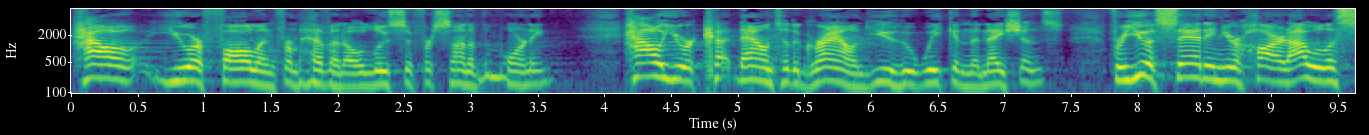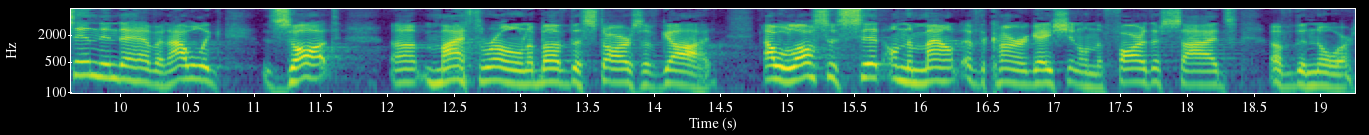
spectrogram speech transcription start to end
how you are fallen from heaven, O Lucifer, son of the morning. How you are cut down to the ground, you who weaken the nations. For you have said in your heart, I will ascend into heaven. I will exalt uh, my throne above the stars of God. I will also sit on the mount of the congregation on the farthest sides of the north.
